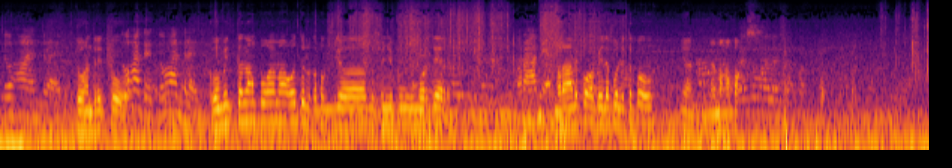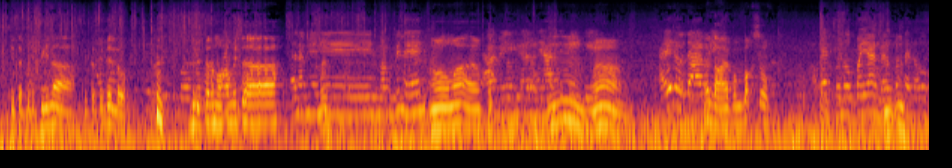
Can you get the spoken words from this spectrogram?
200. 200 po. 200, 200. Comment na lang po kayo mga utol kapag uh, gusto nyo pong umorder. Marami. At Marami po available. Ito po. oh. Yan, may mga box. Tita Pilipina, Tita Pidel oh. Dito naman kami sa... alam niya ni Ma'am Belen. Oo nga. Oh. Daming ano niya, Mm, mm, yan. Ayun o, dami. Ang dami pang box oh. Okay, puno pa yan. Meron pa Mm-mm. sa loob.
